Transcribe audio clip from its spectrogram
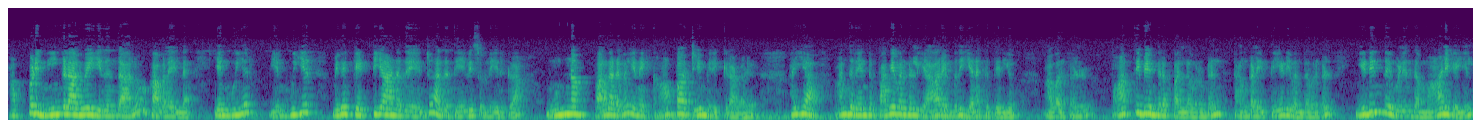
அப்படி நீங்களாகவே இருந்தாலும் கவலை இல்லை. என் உயிர் என் உயிர் மிக கெட்டியானது என்று அந்த தேவி சொல்லியிருக்கிறாள். முன்னம் பல தடவை என்னை காப்பாற்றியும் இருக்கிறாள் அவள். ஐயா அந்த ரெண்டு பகைவர்கள் யார் என்பது எனக்கு தெரியும். அவர்கள் பார்த்திபேந்திர பல்லவருடன் தங்களை தேடி வந்தவர்கள் இடிந்து விழுந்த மாளிகையில்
